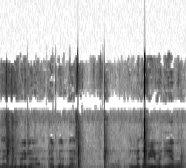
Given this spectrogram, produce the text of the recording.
இல்லை எலும்பு எடுக்கல நான். கருப்பு எலும்புல எலும்பு தான் வீடு குறைஞ்சினே போகும்.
